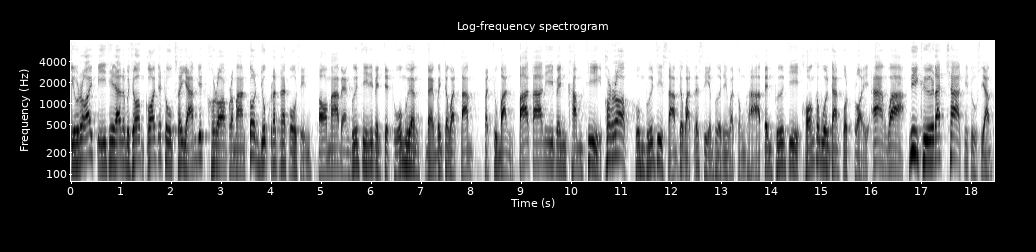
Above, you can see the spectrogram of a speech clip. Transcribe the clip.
400 ปีที่แล้วท่านผู้ชม ก่อนจะถูกสยามยึดครองประมาณต้นยุครัตนโกสินทร์ต่อมาแบ่งพื้นที่นี้เป็นเจ็ดหัวเมือง แบ่งเป็นจังหวัดตามปัจจุบัน ปาตานีเป็นคำที่ครอบคลุมพื้นที่ 3 จังหวัดและ4อำเภอในจังหวัดสงขลาเป็นพื้นที่ของขบวนการปลดปล่อยอ้างว่า นี่คือรัฐชาติที่ถูกสยามผ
